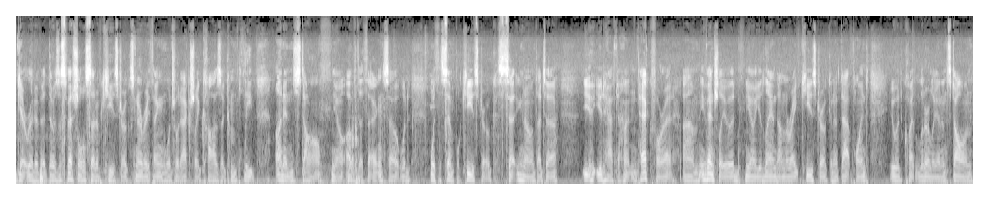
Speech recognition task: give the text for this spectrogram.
get rid of it, there was a special set of keystrokes and everything, which would actually cause a complete uninstall, you know, of the thing. So it would, with a simple keystroke, set, you know, that uh, you, would have to hunt and peck for it. Um, eventually, it would you know you'd land on the right keystroke, and at that point, it would quite literally uninstall and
